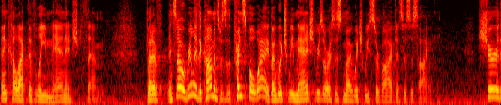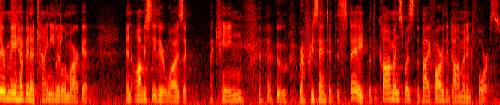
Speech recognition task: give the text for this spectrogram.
and collectively managed them. But if, and so really the commons was the principal way by which we managed resources, by which we survived as a society. Sure, there may have been a tiny little market, and obviously there was a, a king who represented the state, but the commons was the, by far the dominant force.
